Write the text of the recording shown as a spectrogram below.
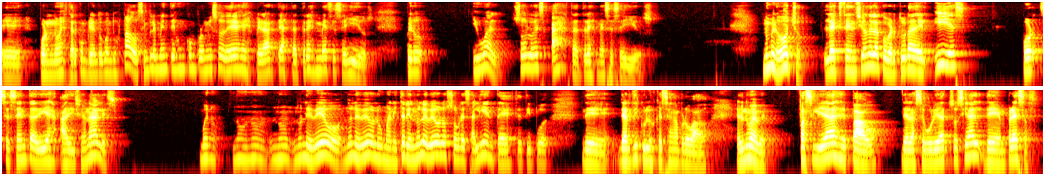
eh, por no estar cumpliendo con tus pagos. Simplemente es un compromiso de esperarte hasta tres meses seguidos. Pero igual, solo es hasta tres meses seguidos. Número 8. La extensión de la cobertura del IES por 60 días adicionales. Bueno, no, no, no, no, le veo, no le veo lo humanitario, no le veo lo sobresaliente a este tipo de, de artículos que se han aprobado. El 9. Facilidades de pago de la seguridad social de empresas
